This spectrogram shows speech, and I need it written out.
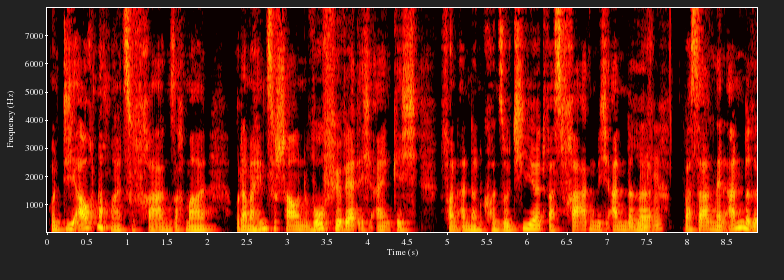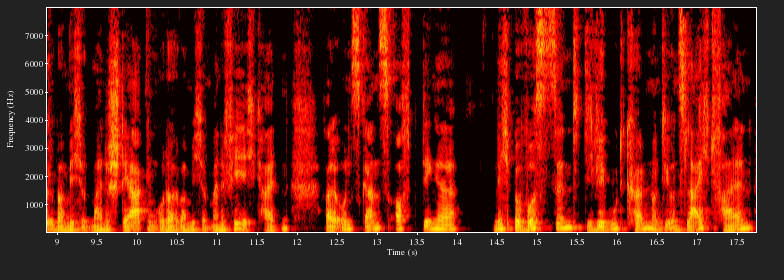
und die auch noch mal zu fragen, sag mal, oder mal hinzuschauen, wofür werde ich eigentlich von anderen konsultiert? Was fragen mich andere? Mhm. Was sagen denn andere über mich und meine Stärken oder über mich und meine Fähigkeiten? Weil uns ganz oft Dinge nicht bewusst sind, die wir gut können und die uns leicht fallen,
